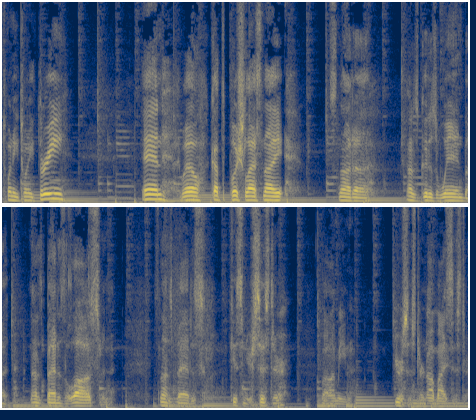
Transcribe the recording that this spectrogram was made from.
2023. And, well, got the push last night. It's not uh, not as good as a win, but not as bad as a loss. And it's not as bad as kissing your sister. Well, I mean, your sister, not my sister.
